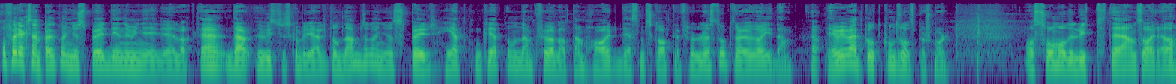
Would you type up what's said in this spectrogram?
og for eksempel kan du spørre dine underlagte, der, hvis du skal bry deg litt om dem, så kan du spørre helt konkret om de føler at de har det som skal til for å løse oppdraget, du har gitt dem. Ja. Det vil være et godt kontrollspørsmål. Og så må du lytte til dem svaret, da.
